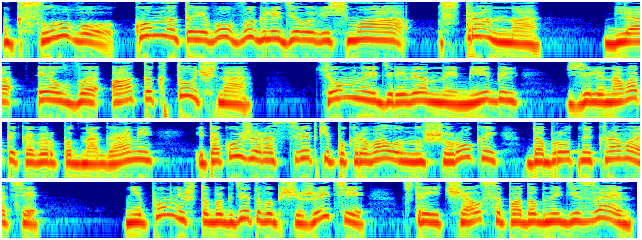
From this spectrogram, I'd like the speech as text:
К слову, комната его выглядела весьма странно. Для ЛВА так точно. Темная деревянная мебель, зеленоватый ковер под ногами — и такой же расцветки покрывала на широкой добротной кровати. Не помню, чтобы где-то в общежитии встречался подобный дизайн.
